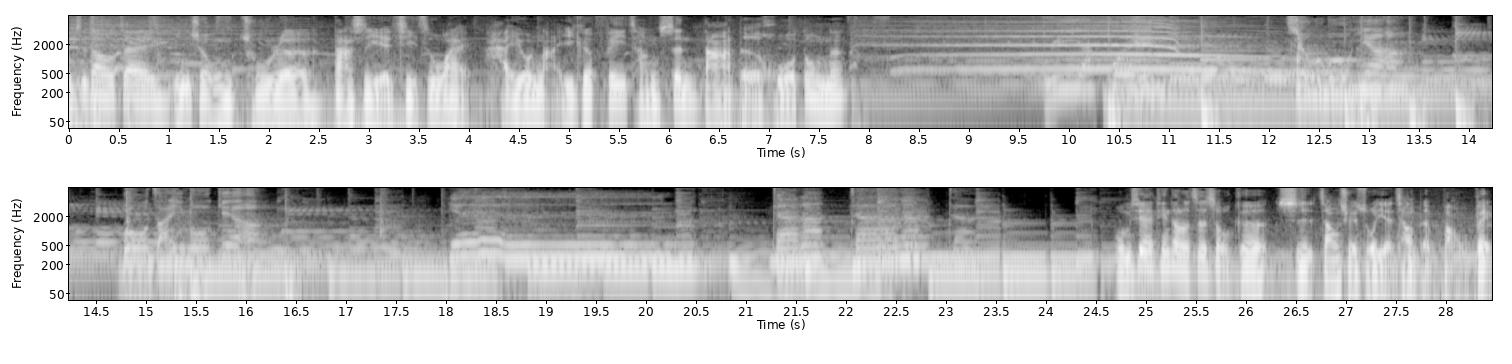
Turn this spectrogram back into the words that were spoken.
你知道在民雄除了大视野祭之外，还有哪一个非常盛大的活动呢？我们现在听到的这首歌是张悬所演唱的《宝贝》。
